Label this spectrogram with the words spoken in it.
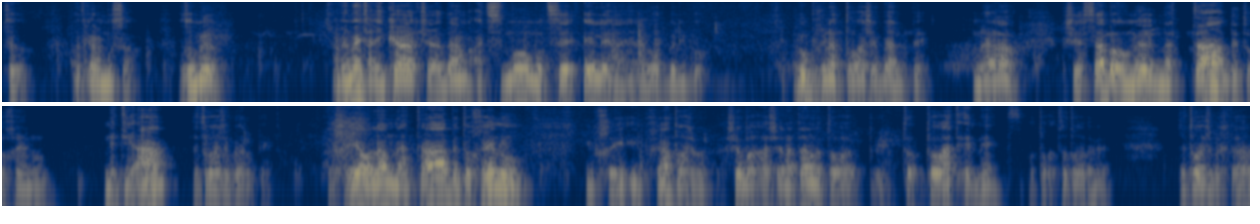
בסדר, עד כאן המוסר. הוא אומר, באמת העיקר כשאדם עצמו מוצא אלה ההערות בליבו. והוא מבחינת תורה שבעל פה. אומר הרב, כשסבא אומר נטע בתוכנו, נטיעה זה תורה שבעל פה. וחיי העולם נטע בתוכנו, היא מבחינת תורה שבעל פה. אשר, נתנו תורת, תורת אמת, או תורתו תורת אמת, זה תורה שבכתב,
